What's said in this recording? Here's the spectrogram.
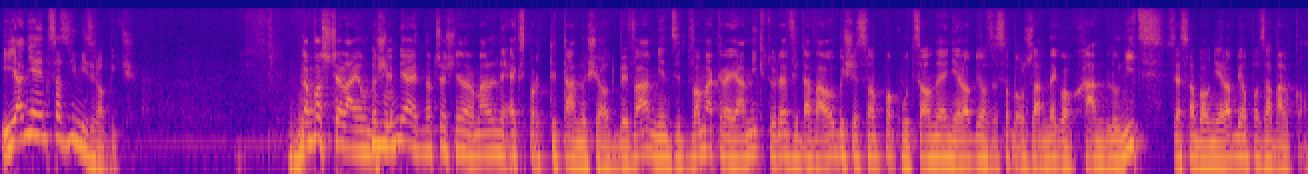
I ja nie wiem, co z nimi zrobić. No bo strzelają do mhm. siebie, a jednocześnie normalny eksport tytanu się odbywa między dwoma krajami, które wydawałoby się są pokłócone, nie robią ze sobą żadnego handlu, nic ze sobą nie robią poza walką.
